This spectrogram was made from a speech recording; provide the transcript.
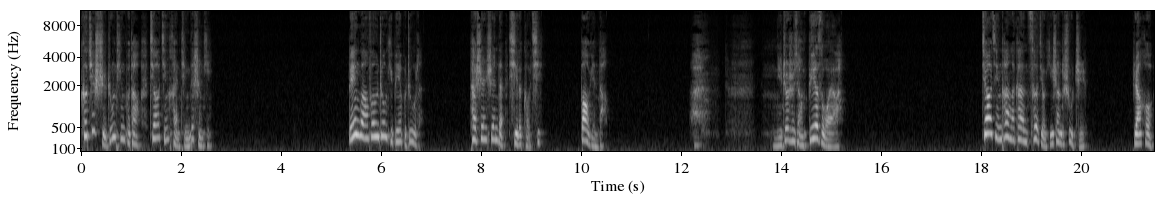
可却始终听不到交警喊停的声音。林广峰终于憋不住了，他深深的吸了口气。抱怨道：“哎，你这是想憋死我呀？”交警看了看测酒仪上的数值，然后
